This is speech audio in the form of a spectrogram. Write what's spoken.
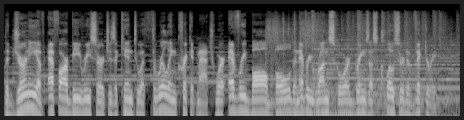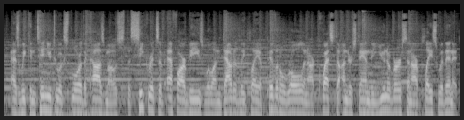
The journey of FRB research is akin to a thrilling cricket match where every ball bowled and every run scored brings us closer to victory. As we continue to explore the cosmos, the secrets of FRBs will undoubtedly play a pivotal role in our quest to understand the universe and our place within it.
